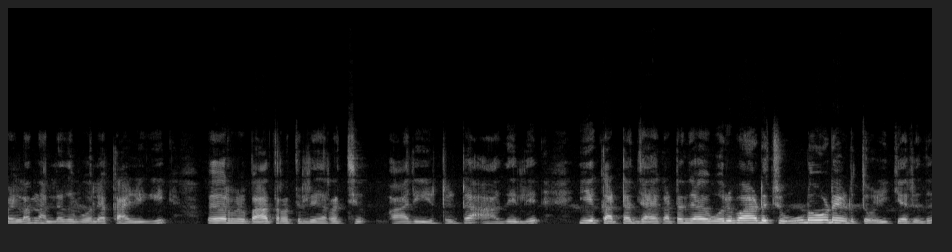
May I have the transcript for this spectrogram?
വെള്ളം നല്ലതുപോലെ കഴുകി വേറൊരു പാത്രത്തിൽ ഇറച്ചി വാരിയിട്ടിട്ട് അതിൽ ഈ കട്ടൻ ചായ കട്ടൻ ചായ ഒരുപാട് ചൂടോടെ എടുത്ത് ഒഴിക്കരുത്.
